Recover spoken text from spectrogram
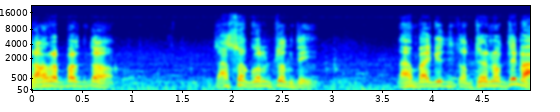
ସହର ପର୍ଯ୍ୟନ୍ତ ଚାଷ କରୁଛନ୍ତି ତାଙ୍କ ପାଇଁ କିଛି ତଥ୍ୟ ନଥିଲା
